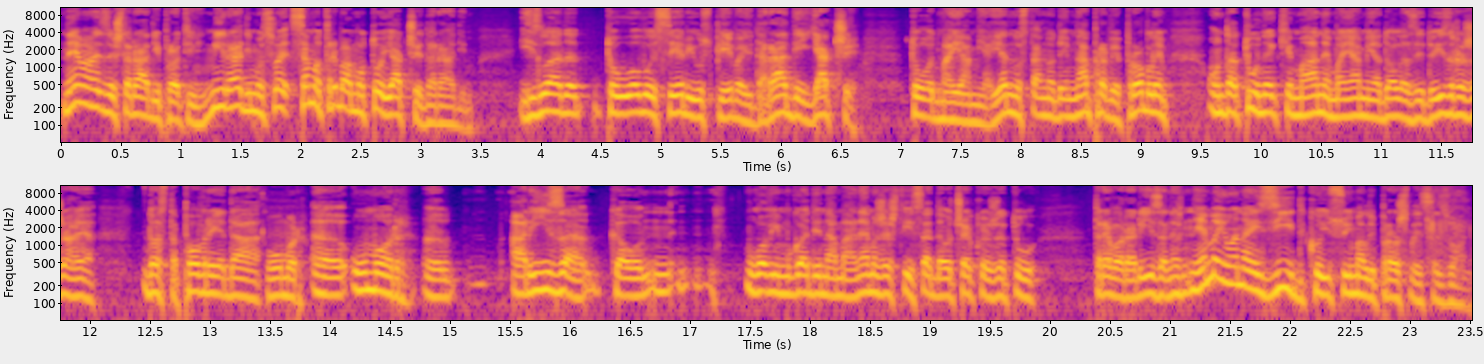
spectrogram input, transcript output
Nema veze šta radi protiv. Mi radimo svoje, samo trebamo to jače da radimo. Izgleda da to u ovoj seriji uspjevaju, da rade jače to od Majamija. Jednostavno da im naprave problem, onda tu neke mane Majamija dolaze do izražaja, dosta povreda, Umor. uh, umor uh, Ariza kao u ovim godinama, ne možeš ti sad da očekuješ da tu Trevor Ariza, ne, nemaju onaj zid koji su imali prošle sezone.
